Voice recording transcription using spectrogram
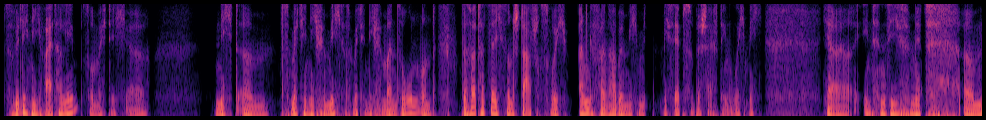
so will ich nicht weiterleben. So möchte ich äh, nicht, ähm, das möchte ich nicht für mich, das möchte ich nicht für meinen Sohn. Und das war tatsächlich so ein Startschuss, wo ich angefangen habe, mich mit mich selbst zu beschäftigen, wo ich mich ja intensiv mit ähm,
